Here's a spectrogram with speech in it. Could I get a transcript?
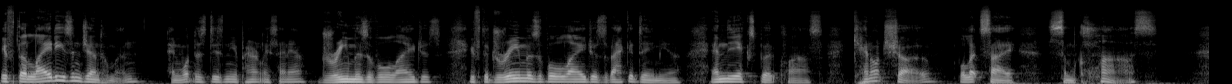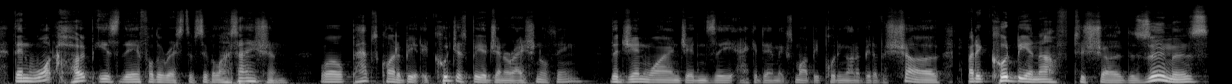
If the ladies and gentlemen, and what does Disney apparently say now? Dreamers of all ages. If the dreamers of all ages of academia and the expert class cannot show, well, let's say, some class, then what hope is there for the rest of civilization? Well, perhaps quite a bit. It could just be a generational thing. The Gen Y and Gen Z academics might be putting on a bit of a show, but it could be enough to show the Zoomers,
